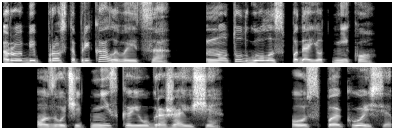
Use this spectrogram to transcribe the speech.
Робби просто прикалывается, но тут голос подает Нико. Он звучит низко и угрожающе. «Успокойся,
